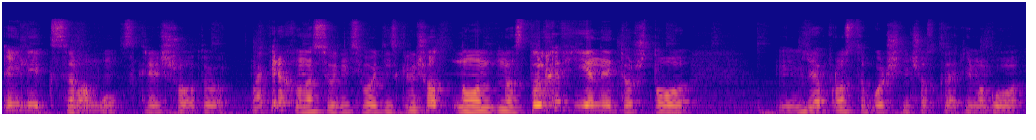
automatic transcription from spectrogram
Или к самому скриншоту. Во-первых, у нас сегодня сегодня скриншот, но он настолько офигенный, то что я просто больше ничего сказать не могу.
